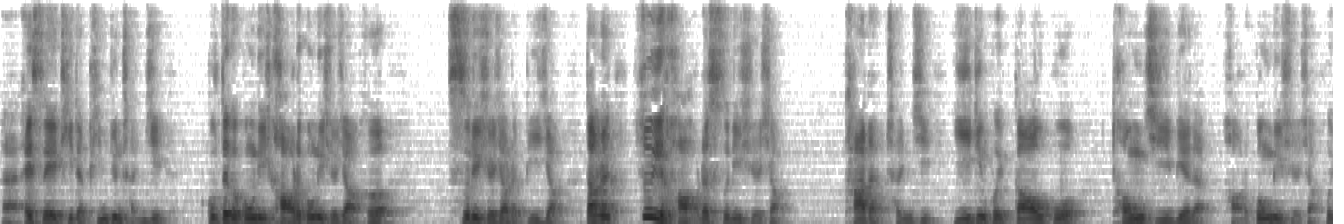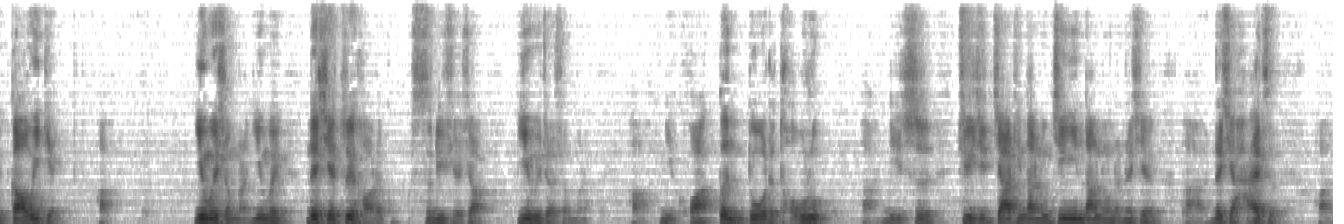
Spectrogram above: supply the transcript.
呃 SAT 的平均成绩，公这个公立好的公立学校和私立学校的比较，当然最好的私立学校，它的成绩一定会高过同级别的好的公立学校，会高一点啊。因为什么呢？因为那些最好的私立学校意味着什么呢？啊，你花更多的投入啊，你是聚集家庭当中精英当中的那些啊那些孩子啊，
